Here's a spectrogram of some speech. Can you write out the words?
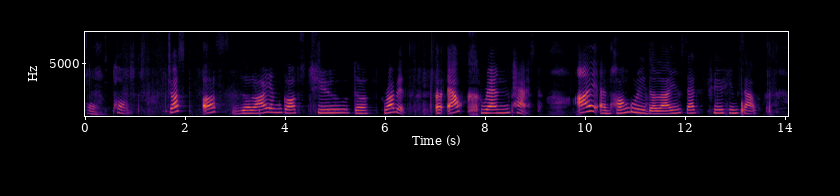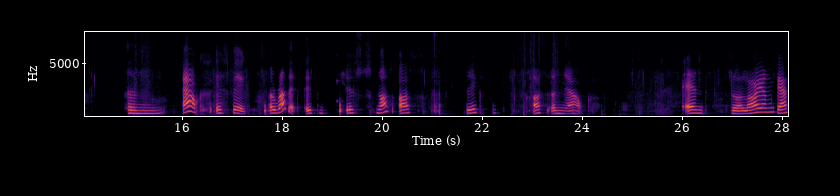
Pond. Pond. Just as the lion got to the rabbit, an elk ran past. I am hungry, the lion said to himself. An elk is big. A rabbit is, is not as big as an elk. And the lion got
